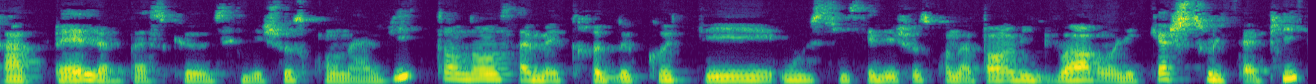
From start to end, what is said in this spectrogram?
rappels parce que c'est des choses qu'on a vite tendance à mettre de côté ou si c'est des choses qu'on n'a pas envie de voir, on les cache sous le tapis.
